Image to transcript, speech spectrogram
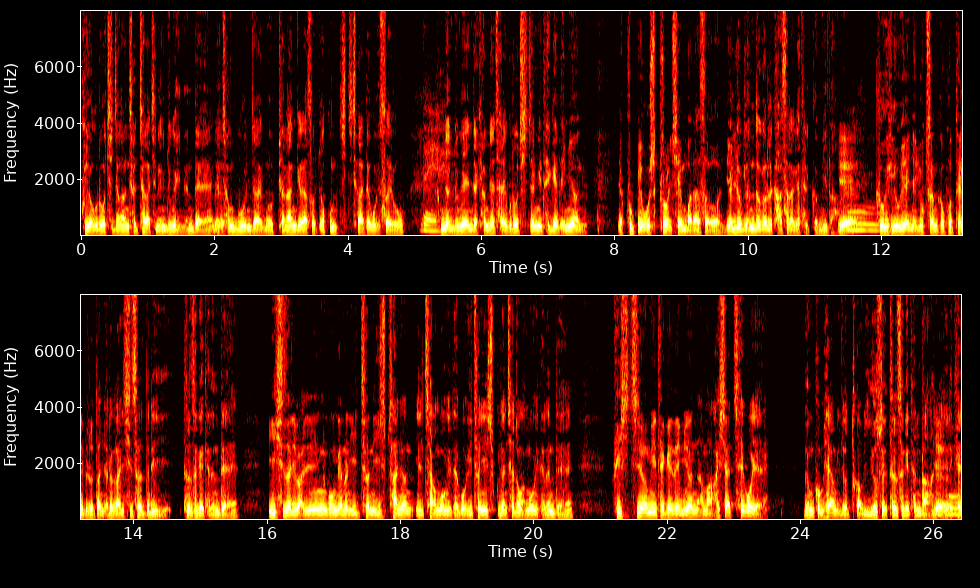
구역으로 지정하는 절차가 진행 중에 있는데 이제 정부 이제 뭐 변환기라서 조금 지체가 되고 있어요. 네. 금년 중에 이제 경제 자유구로 지정이 되게 되면 국비 50%를 지원받아서 연륙 연도교를 가설하게 될 겁니다. 예. 그 이후에 이제 육성급 호텔 비롯한 여러 가지 시설들이 들어서게 되는데 이 시설이 완공되는 2024년 1차 완공이 되고 2029년 최종 완공이 되는데 그 시점이 되게 되면 아마 아시아 최고의 명품 해양 리조트가 우리 여수에 들어서게 된다. 예. 이렇게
